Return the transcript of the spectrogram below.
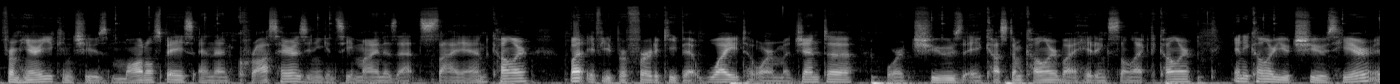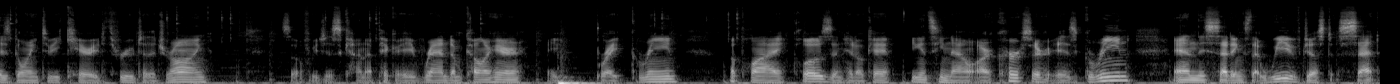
From here, you can choose model space and then crosshairs, and you can see mine is that cyan color. But if you'd prefer to keep it white or magenta or choose a custom color by hitting select color, any color you choose here is going to be carried through to the drawing. So if we just kind of pick a random color here, a bright green, apply, close, and hit OK. You can see now our cursor is green and the settings that we've just set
